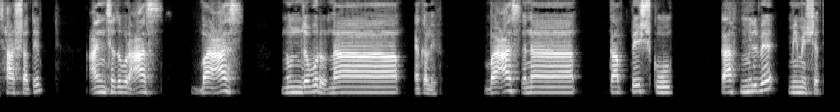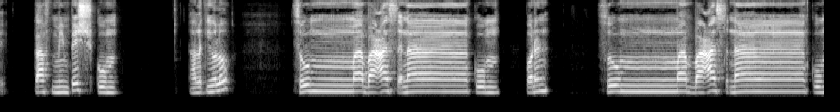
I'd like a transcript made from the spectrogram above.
সার সাথে আইন সা যাবর আস বা আস নুন যাবর না একালিফ বাস, না কাপ পেশ কু কাফ মিলবে মিমের সাথে। কাফ মিম পেশ কুম তাহলে কি হলো? সুম্মা বাআসনাকুম পড়েন। সুম্মা বাআসনাকুম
